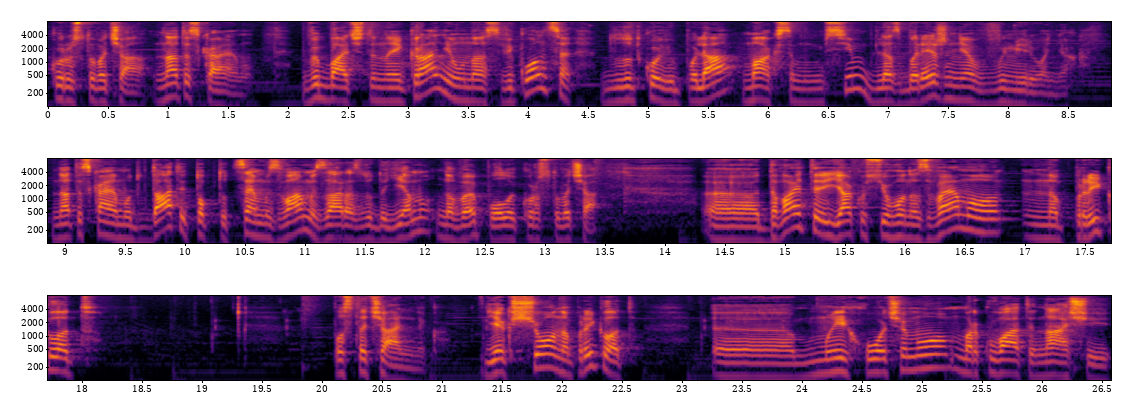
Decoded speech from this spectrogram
користувача. Натискаємо. Ви бачите на екрані у нас віконце, додаткові поля, максимум 7 для збереження в вимірюваннях. Натискаємо додати, тобто це ми з вами зараз додаємо нове поле користувача. Е, давайте якось його назвемо, наприклад, постачальник. Якщо, наприклад, е, ми хочемо маркувати наші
